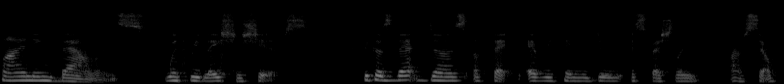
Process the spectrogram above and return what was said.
finding balance with relationships because that does affect everything we do, especially our self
